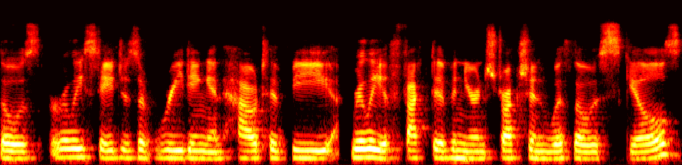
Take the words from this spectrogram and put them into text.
those early stages of reading and how to be really effective in your instruction with those skills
